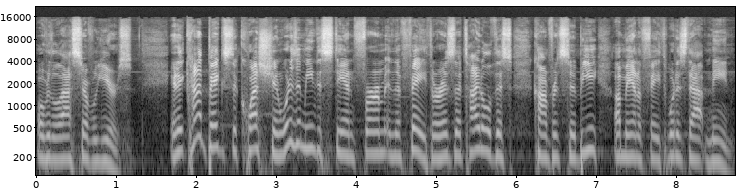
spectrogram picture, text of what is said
over the last several years and it kind of begs the question what does it mean to stand firm in the faith? Or, as the title of this conference, to be a man of faith, what does that mean?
